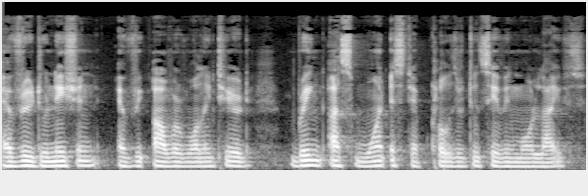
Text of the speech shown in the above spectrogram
Every donation, every hour volunteered bring us one step closer to saving more lives,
